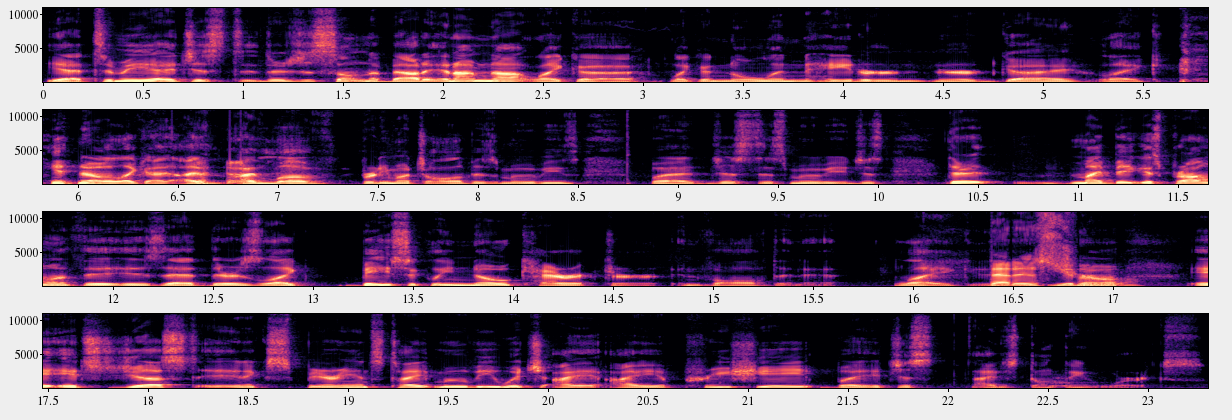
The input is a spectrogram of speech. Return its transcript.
yeah, to me, I just there's just something about it, and I'm not like a like a Nolan hater nerd guy. Like you know, like I I, I love pretty much all of his movies, but just this movie, just there. My biggest problem with it is that there's like basically no character involved in it. Like That is you know, true. it, it's just an experience type movie, which I I appreciate, but it just I just don't think it works.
